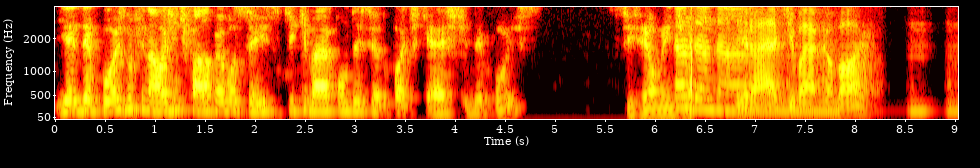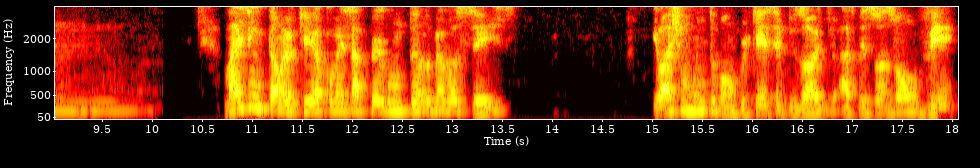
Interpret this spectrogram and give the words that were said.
E aí depois, no final, a gente fala para vocês o que, que vai acontecer do podcast depois. Se realmente vai. dan, dan. Será que vai acabar? Mas então, eu queria começar perguntando para vocês. Eu acho muito bom, porque esse episódio as pessoas vão ver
